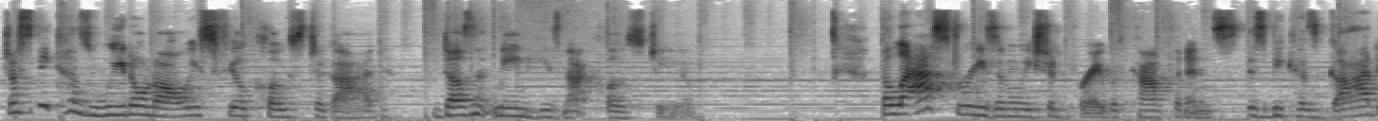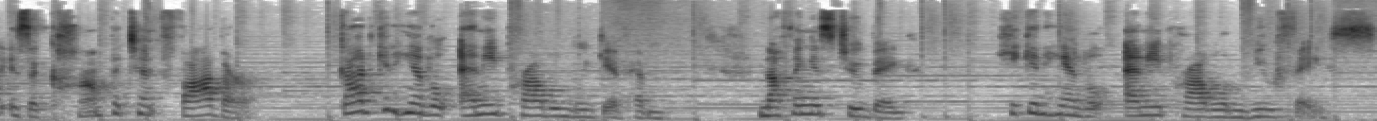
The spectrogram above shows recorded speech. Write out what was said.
Just because we don't always feel close to God doesn't mean He's not close to you. The last reason we should pray with confidence is because God is a competent Father. God can handle any problem we give Him. Nothing is too big. He can handle any problem you face.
